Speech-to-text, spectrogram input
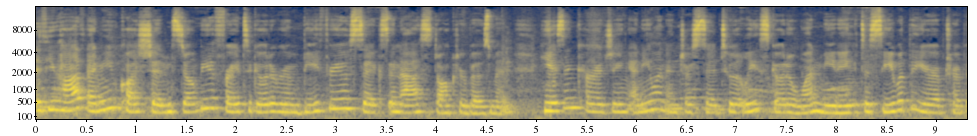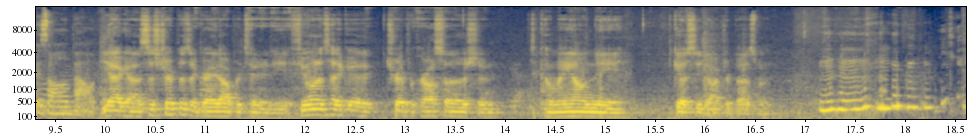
If you have any questions, don't be afraid to go to room B306 and ask Dr. Bozeman. He is encouraging anyone interested to at least go to one meeting to see what the Europe trip is all about. Yeah, guys, this trip is a great opportunity. If you want to take a trip across the ocean to come hang out with me, go see Dr. Bozeman.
